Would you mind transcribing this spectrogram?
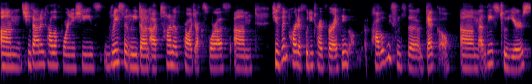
Um, she's out in California. She's recently done a ton of projects for us. Um, she's been part of Foodie Tribe for I think probably since the get go, um, at least two years.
